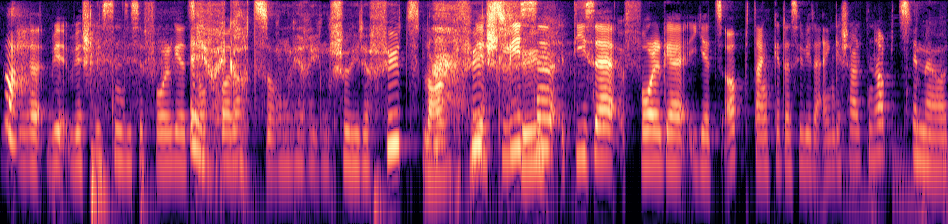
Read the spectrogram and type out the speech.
Wir, wir, wir schließen diese Folge jetzt Ich ab, wollte oder? gerade sagen, wir reden schon wieder viel zu lang. Viel Wir zu schließen Viel. diese Folge jetzt ab. Danke, dass ihr wieder eingeschaltet habt. Genau,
